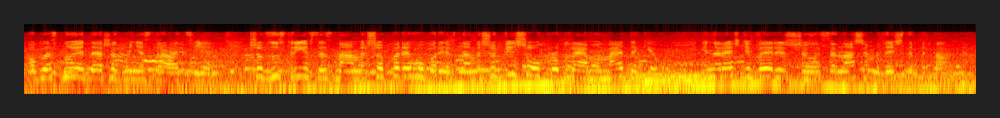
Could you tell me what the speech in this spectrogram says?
обласної держадміністрації, щоб зустрівся з нами, щоб переговорив з нами, щоб війшов проблему медиків і нарешті вирішилося наше медичне питання.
